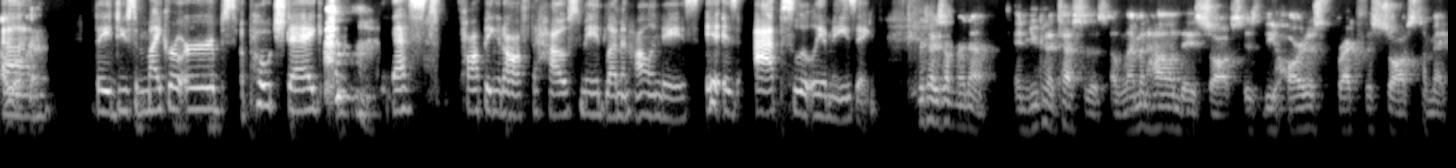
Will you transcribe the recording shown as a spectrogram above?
Oh, okay. Um, they do some micro herbs, a poached egg, and the best topping it off the house made lemon hollandaise. It is absolutely amazing. Let me tell you something right now, and you can attest to this. A lemon hollandaise sauce is the hardest breakfast sauce to make.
